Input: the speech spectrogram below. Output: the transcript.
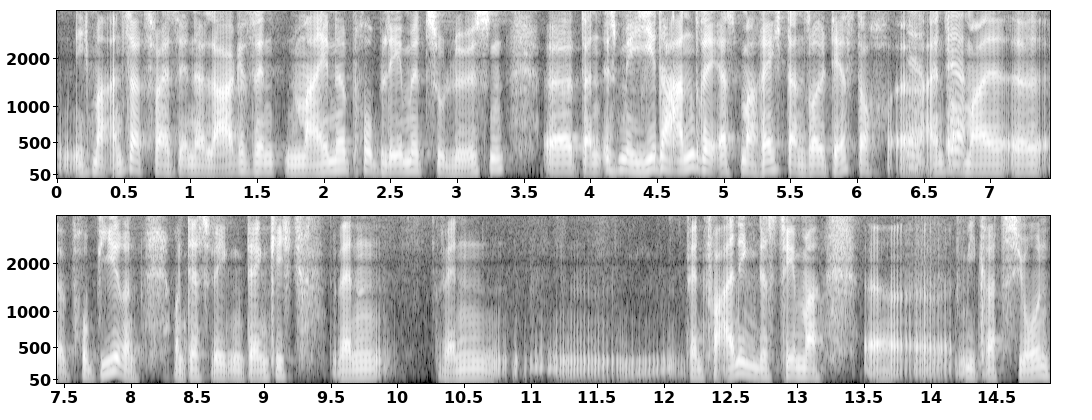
nicht mal ansatzweise in der Lage sind, meine Probleme zu lösen, äh, dann ist mir jeder andere erstmal recht, dann soll der es doch äh, ja, einfach ja. mal äh, probieren. Und deswegen denke ich, wenn wenn, wenn vor allen Dingen das Thema äh, Migration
